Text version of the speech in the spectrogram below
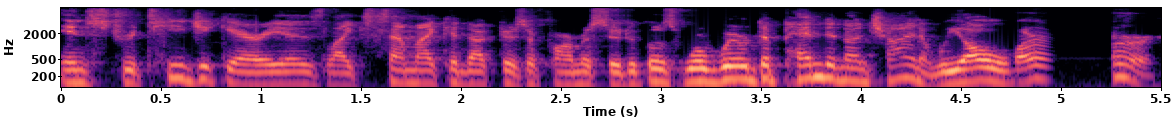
in strategic areas like semiconductors or pharmaceuticals where we're dependent on China. We all learned,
